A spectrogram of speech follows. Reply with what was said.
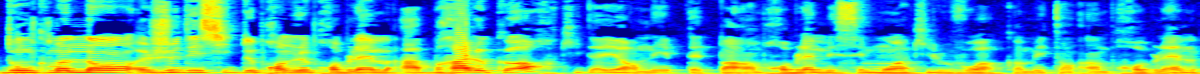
Donc maintenant je décide de prendre le problème à bras le corps qui d'ailleurs n'est peut-être pas un problème mais c'est moi qui le vois comme étant un problème.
